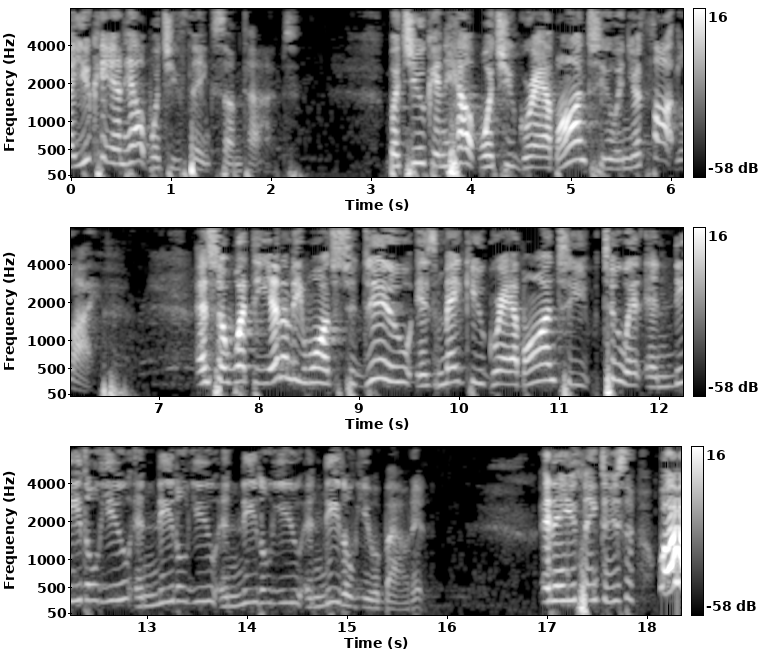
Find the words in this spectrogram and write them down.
Now you can't help what you think sometimes, but you can help what you grab onto in your thought life. And so what the enemy wants to do is make you grab onto to it and needle you and needle you and needle you and needle you about it. And then you think to yourself, well, I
